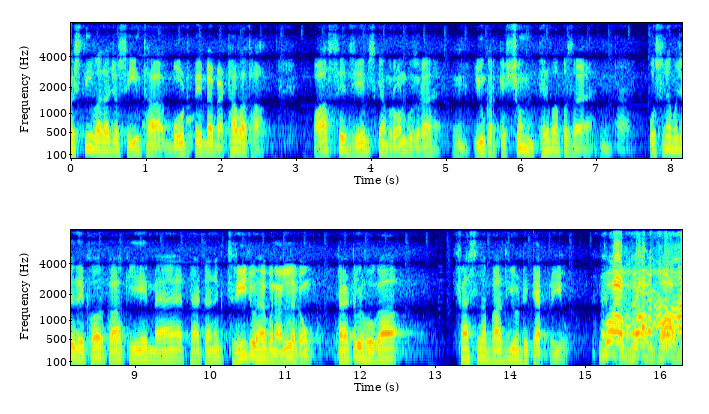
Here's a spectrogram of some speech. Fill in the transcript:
कश्ती वाला जो सीन था बोट पे मैं बैठा हुआ था पास से जेम्स कैमरॉन गुजरा है। यूँ करके शुम फिर वापस आया है। उसने मुझे देखा और कहा कि ये मैं टाइटैनिक थ्री जो है बनाने लगा हूँ। टाइटल होगा फैसलाबादियो डिकैप्रियो। वाह वाह वाह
